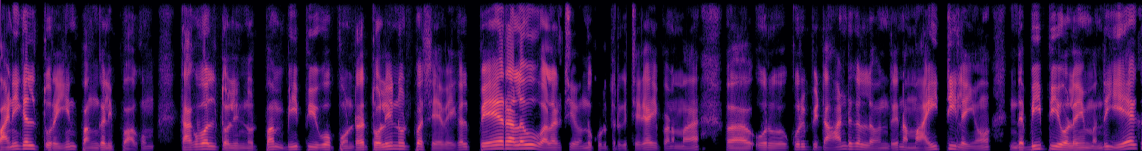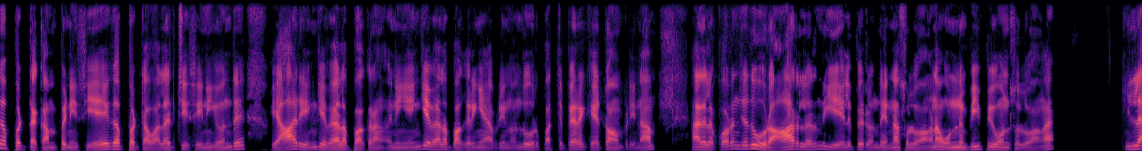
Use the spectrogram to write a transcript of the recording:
பணிகள் துறையின் பங்களிப்பாகும். தகவல் தொழில்நுட்பம் பிபிஓ போன்ற தொழில்நுட்ப சேவைகள் பேரளவு வளர்ச்சியை வந்து கொடுத்துருக்கு சரியா? இப்போ நம்ம ஒரு குறிப்பிட்ட ஆண்டுகளில் வந்து நம்ம ஐடிலையும் இந்த பிபிஓலையும் வந்து ஏகப்பட்ட கம்பெனிஸ் ஏகப்பட்ட வளர்ச்சிஸ். இன்னைக்கு வந்து யார் எங்கே வேலை பார்க்குறாங்க நீங்கள் எங்கே வேலை பார்க்குறீங்க அப்படின்னு வந்து ஒரு பத்து பேரை கேட்டோம் அப்படின்னா அதில் குறைஞ்சது ஒரு ஆறுலேருந்து ஏழு பேர் வந்து என்ன சொல்லுவாங்கன்னா ஒன்று பிபிஓன்னு சொல்லுவாங்க. இல்லை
